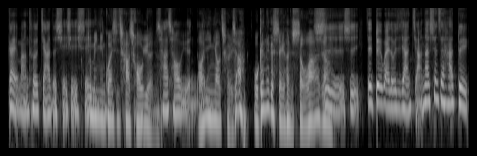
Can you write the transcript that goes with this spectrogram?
盖尔芒特家的谁谁谁，就明明关系差超远，差超远的，然后硬要扯一下啊！我跟那个谁很熟啊，是是，这对外都是这样讲。那甚至他对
